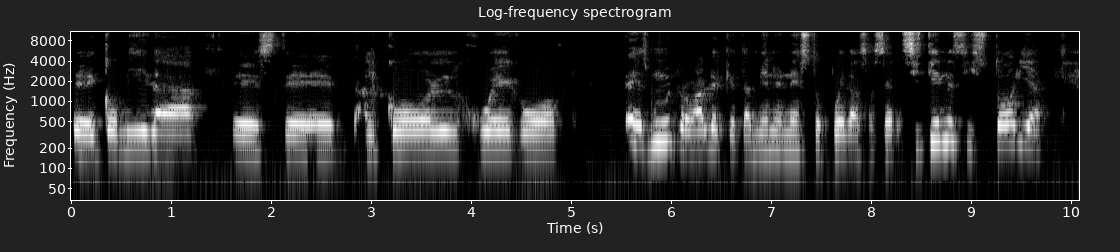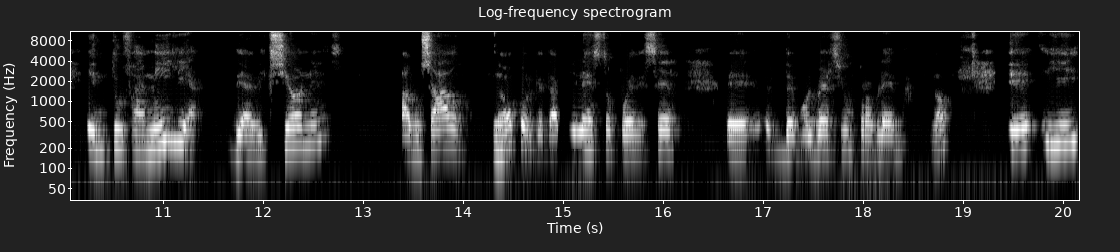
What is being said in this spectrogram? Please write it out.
eh, comida, este, alcohol, juego. Es muy probable que también en esto puedas hacer. Si tienes historia en tu familia de adicciones, abusado, ¿no? Porque también esto puede ser eh, devolverse un problema, ¿no? y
